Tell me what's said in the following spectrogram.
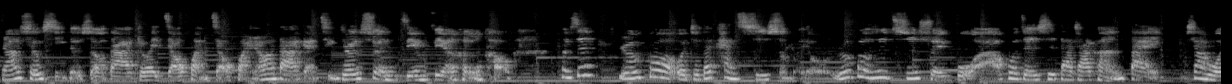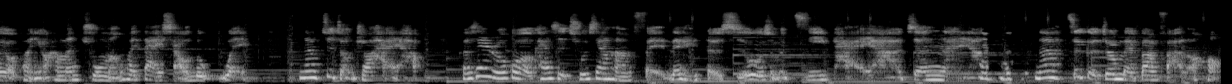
然后休息的时候，大家就会交换交换，然后大家感情就会瞬间变很好。可是如果我觉得看吃什么哟，如果是吃水果啊，或者是大家可能带，像我有朋友他们出门会带小卤味，那这种就还好。可是如果开始出现很肥类的食物，什么鸡排呀、蒸奶呀，那这个就没办法了哈。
